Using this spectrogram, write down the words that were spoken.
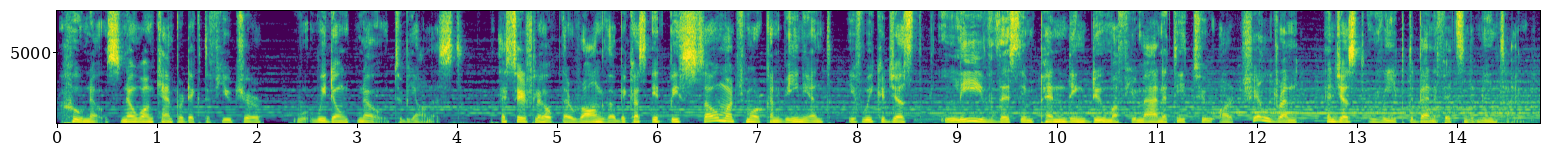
who knows? No one can predict the future. We don't know, to be honest. I seriously hope they're wrong though, because it'd be so much more convenient if we could just leave this impending doom of humanity to our children and just reap the benefits in the meantime.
